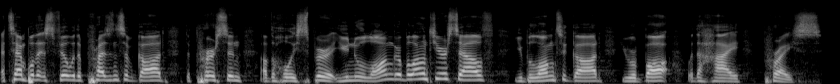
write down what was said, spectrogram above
A temple that's filled with the presence of God, the person of the Holy Spirit. You no longer belong to yourself, you belong to God. You were bought with a high price.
